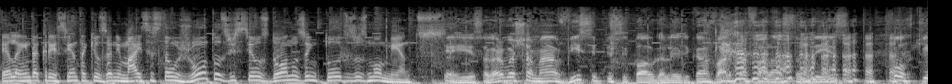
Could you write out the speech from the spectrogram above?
Ela ainda acrescenta que os animais estão juntos de seus donos em todos os momentos. É isso. Agora eu vou chamar a vice-psicóloga Leide Carvalho para falar sobre isso, porque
